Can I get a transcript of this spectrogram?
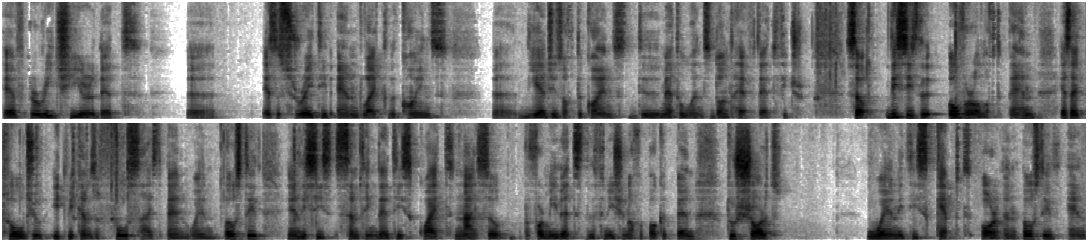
have a ridge here that uh, has a serrated end like the coins uh, the edges of the coins, the metal ones don't have that feature. So this is the overall of the pen. As I told you, it becomes a full-sized pen when posted, and this is something that is quite nice. So for me, that's the definition of a pocket pen, too short when it is kept or unposted, and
